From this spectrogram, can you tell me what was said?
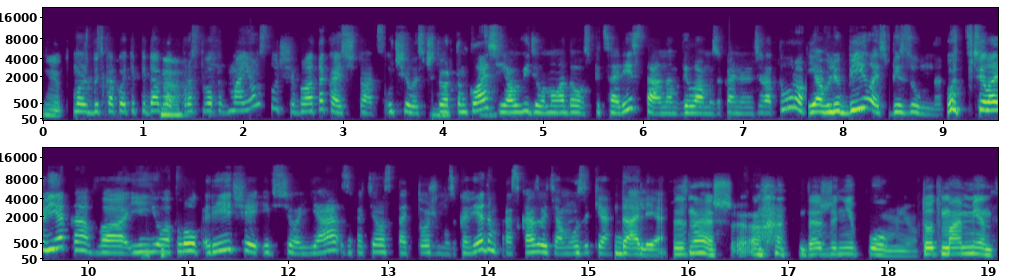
нет. Может быть, какой-то педагог. Да. Просто вот в моем случае была такая ситуация. Училась в четвертом классе, я увидела молодого специалиста, она вела музыкальную литературу. Я влюбилась безумно. Вот в человека, в ее слог речи, и все. Я захотела стать тоже музыковедом, рассказывать о музыке далее. Ты знаешь, даже не помню. Тот момент,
